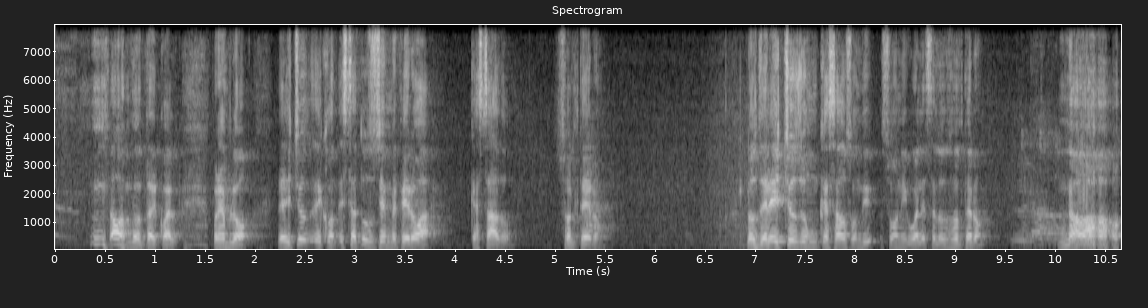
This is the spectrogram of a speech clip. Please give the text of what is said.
no, no tal cual. Por ejemplo, derechos de con- estatus social me refiero a casado, soltero. ¿Los derechos de un casado son, iguales a los de soltero? No. No.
